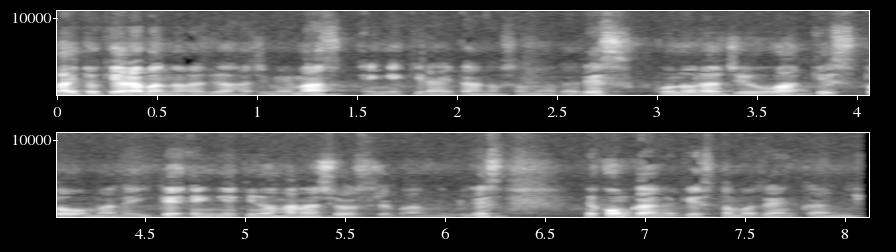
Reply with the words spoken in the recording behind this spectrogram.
バイトキャラバンのラジオを始めます。演劇ライターの園田です。このラジオはゲストを招いて演劇の話をする番組です。で今回のゲストも前回に引き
